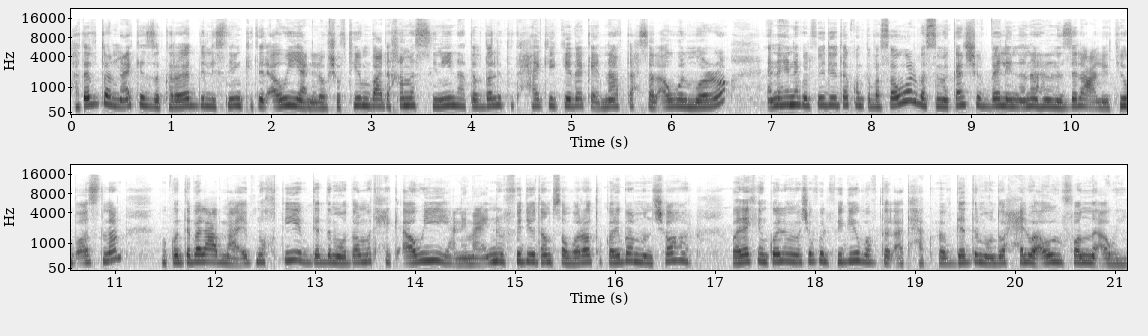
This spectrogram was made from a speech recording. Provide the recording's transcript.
هتفضل معاكي الذكريات دي لسنين كتير قوي يعني لو شفتيهم بعد خمس سنين هتفضلي تضحكي كده كأنها بتحصل أول مرة. أنا هنا في الفيديو ده كنت بصور بس ما كانش في بالي إن أنا هنزلها على اليوتيوب أصلا وكنت بلعب مع ابن أختي بجد موضوع مضحك قوي. يعني مع إنه الفيديو ده مصوراه تقريبا من شهر ولكن كل ما بشوف الفيديو بفضل أضحك. فبجد الموضوع حلو قوي وفن قوي.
